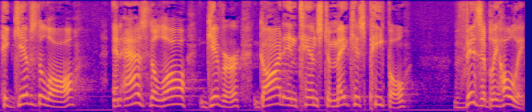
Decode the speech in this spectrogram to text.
he gives the law, and as the law giver, God intends to make his people visibly holy.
